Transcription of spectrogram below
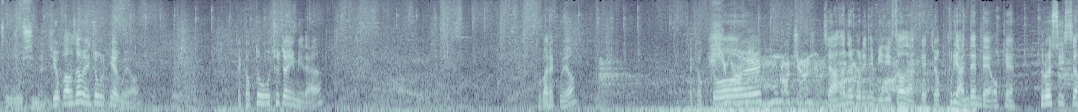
조심해. 지옥광선 왼쪽으로 피하고요. 자 격돌 5초 전입니다. 도발했고요. 자 격돌. 자 하늘보리님 미리 써놨겠죠. 쿨이 안 된대. 오케이. 그럴 수 있어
